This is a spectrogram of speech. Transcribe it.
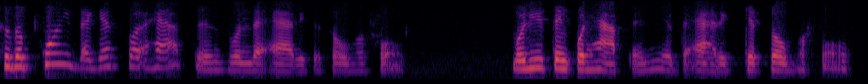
to the point that guess what happens when the attic is over full? What do you think would happen if the attic gets over full?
